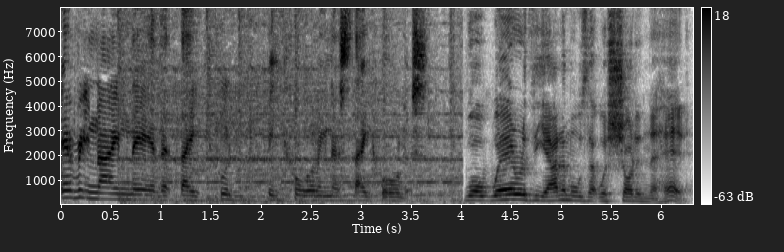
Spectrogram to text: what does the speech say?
Every name there that they could be calling us, they called us. Well, where are the animals that were shot in the head?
